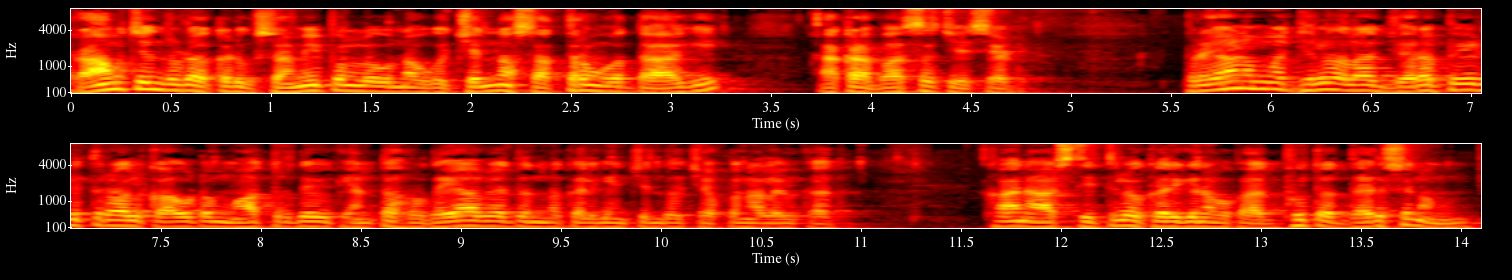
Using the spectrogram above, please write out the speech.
రామచంద్రుడు అక్కడికి సమీపంలో ఉన్న ఒక చిన్న సత్రం వద్ద ఆగి అక్కడ బస చేశాడు. ప్రయాణం మధ్యలో అలా జ్వరపీడితురాలు కావడం మాతృదేవికి ఎంత హృదయావేదన కలిగించిందో చెప్పనలవి కాదు. కానీ ఆ స్థితిలో కలిగిన ఒక అద్భుత దర్శనం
